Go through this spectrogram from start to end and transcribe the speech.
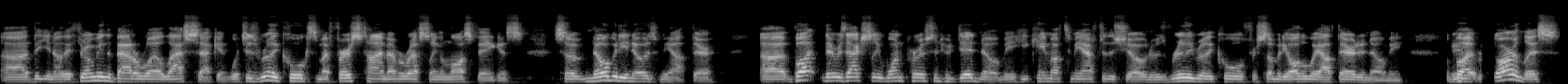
Uh, that you know they throw me in the battle royal last second, which is really cool because it's my first time ever wrestling in Las Vegas. So nobody knows me out there. Uh, but there was actually one person who did know me. He came up to me after the show, and it was really really cool for somebody all the way out there to know me. Yeah. But regardless,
